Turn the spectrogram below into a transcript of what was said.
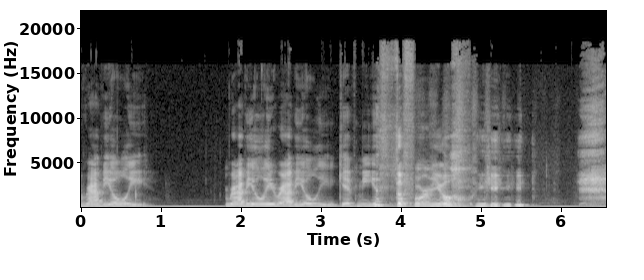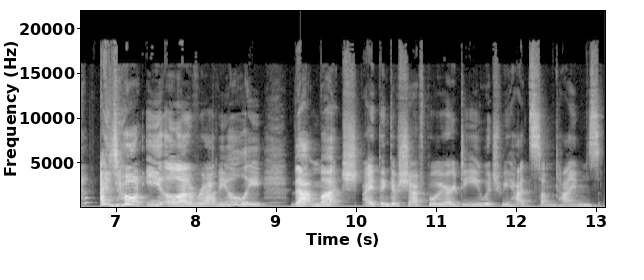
ravioli. Ravioli, ravioli, give me the formula. I don't eat a lot of ravioli that much. I think of Chef Boyardee, which we had sometimes,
